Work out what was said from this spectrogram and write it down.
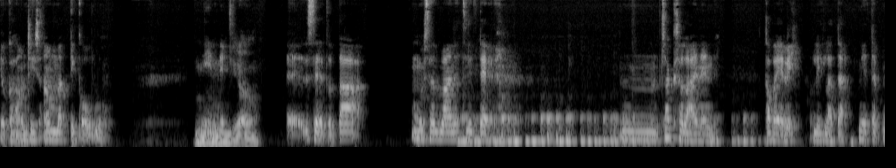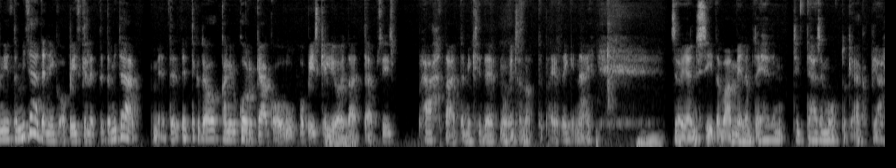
joka on siis ammattikoulu. Niin, Mm, joo. se tota, muistan vaan, että sitten mm, saksalainen kaveri oli sillä, että, niin, että, niin, että mitä te niinku opiskelette, että mitä, että, ettekö te olekaan niinku korkeakouluopiskelijoita, että siis hähtää, että miksi te noin sanotte tai jotenkin näin. Se on jäänyt siitä vaan meille, mutta eihän sen, sittenhän se muuttukin aika pian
